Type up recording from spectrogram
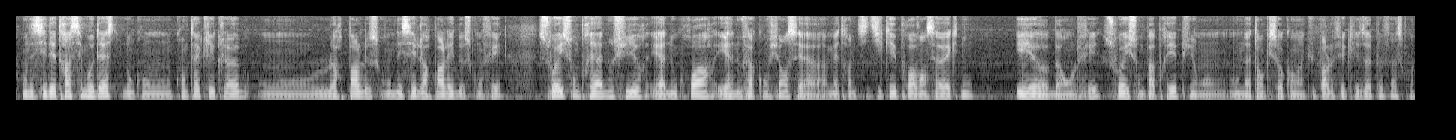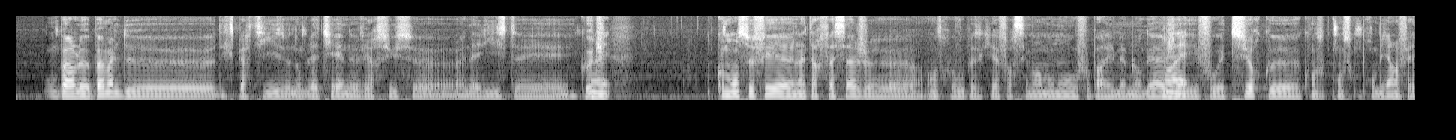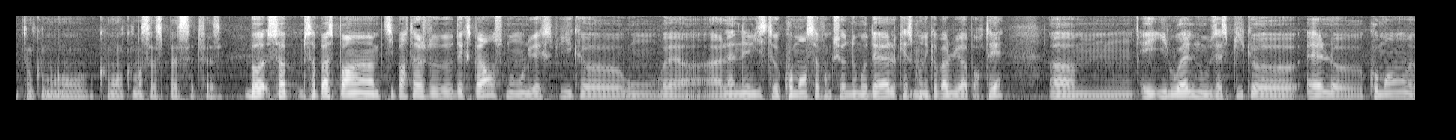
On essaie d'être assez modeste, donc on contacte les clubs, on, leur parle de, on essaie de leur parler de ce qu'on fait. Soit ils sont prêts à nous suivre et à nous croire et à nous faire confiance et à mettre un petit ticket pour avancer avec nous. Et euh, ben, on le fait. Soit ils sont pas prêts, puis on, attend qu'ils soient convaincus par le fait que les autres le fassent. Quoi. On parle pas mal d'expertise, donc la tienne versus euh, analyste et coach. Comment se fait euh, l'interfaçage euh, entre vous? Parce qu'il y a forcément un moment où il faut parler le même langage et il faut être sûr qu'on se comprend bien en fait. Donc comment, comment, comment ça se passe cette phase? Bah, ça, ça, passe par un petit partage d'expérience. Nous on lui explique euh, à l'analyste comment ça fonctionne nos modèles, qu'est-ce qu'on mm. est capable de lui apporter. Euh, et il ou elle nous explique, euh, elle, euh, comment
